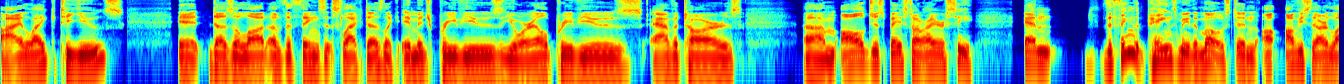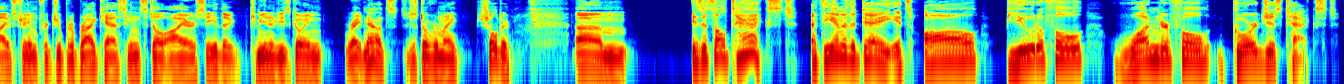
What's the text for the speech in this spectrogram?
I like to use. It does a lot of the things that Slack does, like image previews, URL previews, avatars, um, all just based on IRC. And the thing that pains me the most, and obviously our live stream for Jupiter Broadcasting still IRC. The community is going right now. It's just over my shoulder. Um, is it's all text. At the end of the day, it's all beautiful, wonderful, gorgeous text,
